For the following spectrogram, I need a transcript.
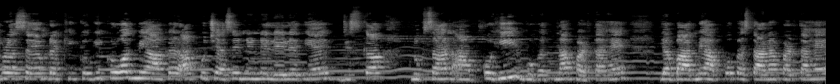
थोड़ा संयम रखें क्योंकि क्रोध में आकर आप कुछ ऐसे निर्णय ले लेते हैं जिसका नुकसान आपको ही भुगतना पड़ता है या बाद में आपको पछताना पड़ता है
